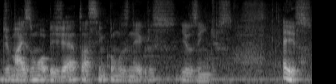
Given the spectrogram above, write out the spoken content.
de mais um objeto, assim como os negros e os índios. É isso.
